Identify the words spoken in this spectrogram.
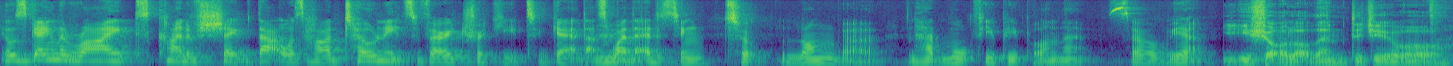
It was getting the right kind of shape. That was hard. Tony, it's very tricky to get. That's why Mm. the editing took longer and had more few people on there. So yeah. You shot a lot then, did you? Or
